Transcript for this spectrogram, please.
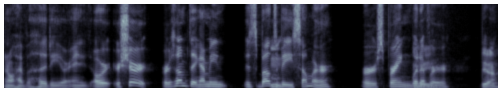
I don't have a hoodie or any or a shirt or something. I mean, it's about to Mm. be summer or spring, whatever. Yeah.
